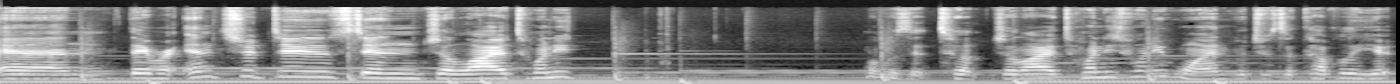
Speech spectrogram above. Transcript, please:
and they were introduced in July 20 what was it July 2021 which was a couple of years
